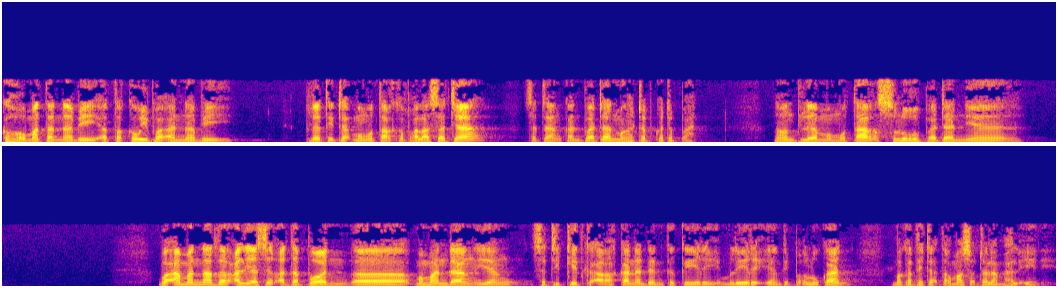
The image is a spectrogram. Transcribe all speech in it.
kehormatan Nabi atau kewibaan Nabi. Beliau tidak memutar kepala saja, sedangkan badan menghadap ke depan. Namun beliau memutar seluruh badannya. Wa aman nazar al yasir adapun e, memandang yang sedikit ke arah kanan dan ke kiri melirik yang diperlukan maka tidak termasuk dalam hal ini.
